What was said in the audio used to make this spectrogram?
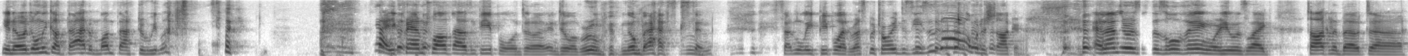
You know, it only got bad a month after we left." Like, yeah, you crammed twelve thousand people into a, into a room with no masks, mm. and suddenly people had respiratory diseases. Oh, what a shocker! And then there was this whole thing where he was like talking about. Uh,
